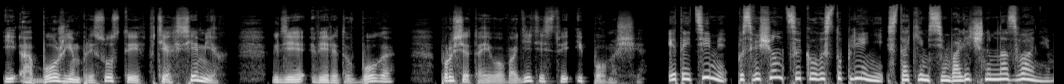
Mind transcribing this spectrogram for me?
и о Божьем присутствии в тех семьях, где верят в Бога, просят о Его водительстве и помощи. Этой теме посвящен цикл выступлений с таким символичным названием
